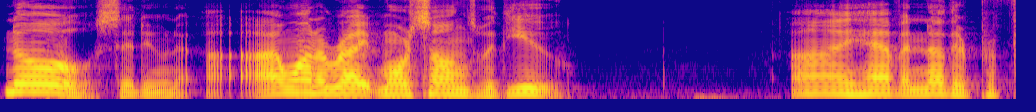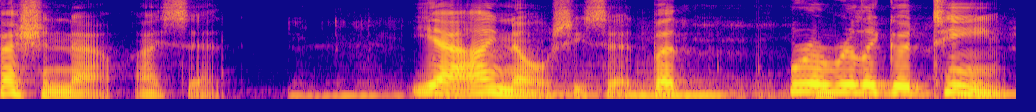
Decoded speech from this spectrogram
No, said Una, I, I want to write more songs with you. I have another profession now, I said. Yeah, I know, she said, but we're a really good team.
